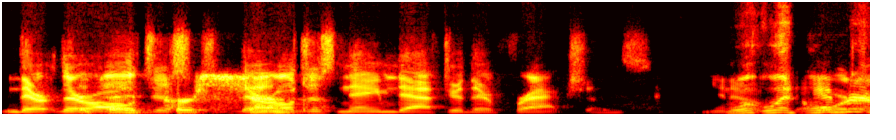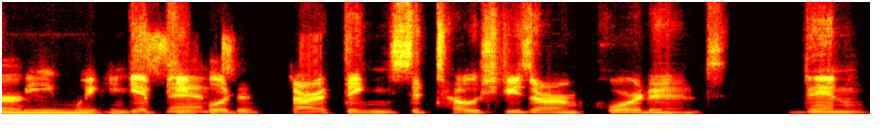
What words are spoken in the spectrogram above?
they're they're it's all just percent. they're all just named after their fractions. You know, whatever quarter, meme we can get cent. people to start thinking satoshis are important, then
